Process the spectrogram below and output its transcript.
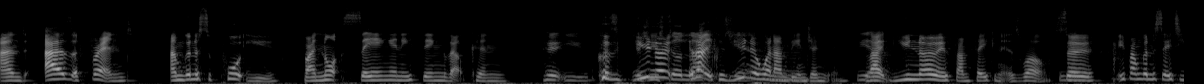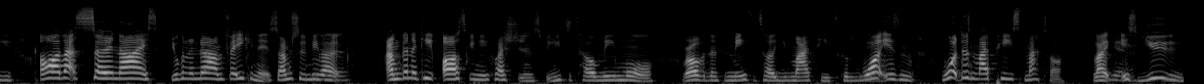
and as a friend, I'm gonna support you by not saying anything that can, Hurt you. because you you know, like- because you yeah. know when I'm being mm. genuine. Yeah. Like you know if I'm faking it as well. So Yeah. if I'm gonna say to you, oh, that's so nice, you're gonna know I'm faking it. So I'm just gonna be like. I'm gonna keep asking you questions for you to tell me more, rather than for me to tell you my piece. Because what is what does my piece matter? Like it's you,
